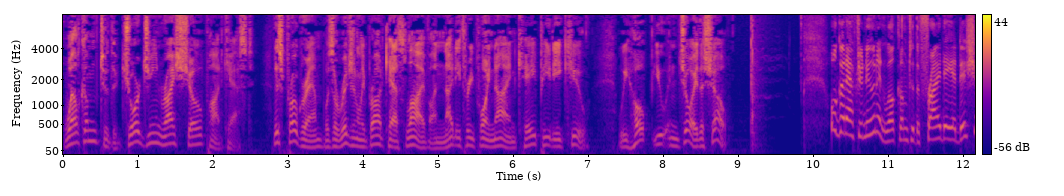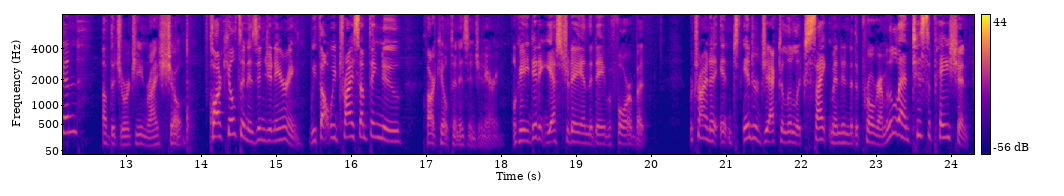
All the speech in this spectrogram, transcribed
Welcome to the Georgine Rice Show podcast. This program was originally broadcast live on 93.9 KPDQ. We hope you enjoy the show. Well, good afternoon and welcome to the Friday edition of the Georgine Rice Show. Clark Hilton is engineering. We thought we'd try something new. Clark Hilton is engineering. Okay, he did it yesterday and the day before, but we're trying to in- interject a little excitement into the program, a little anticipation.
